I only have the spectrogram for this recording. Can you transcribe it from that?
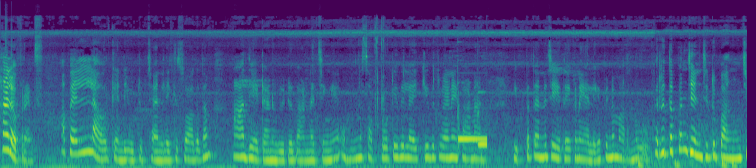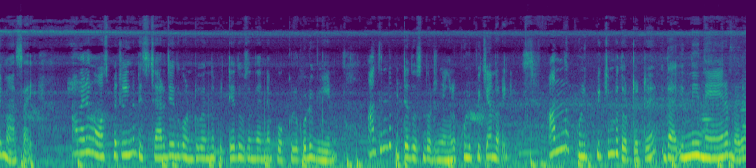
ഹലോ ഫ്രണ്ട്സ് അപ്പോൾ എല്ലാവർക്കും എന്റെ യൂട്യൂബ് ചാനലിലേക്ക് സ്വാഗതം. ആദ്യമായിട്ടാണ് വീഡിയോ കാണുന്നതെങ്കിൽ ഒന്ന് സപ്പോർട്ട് ചെയ്ത് ലൈക്ക് ചെയ്തിട്ട് വേണേ കാണാൻ. ഇപ്പം തന്നെ ചെയ്തേക്കണേ അല്ലെങ്കിൽ പിന്നെ മറന്നു പോകും. ഋതപ്പൻ ജനിച്ചിട്ട് ഇപ്പം അഞ്ച് മാസമായി അവനെ ഹോസ്പിറ്റലിൽ നിന്ന് ഡിസ്ചാർജ് ചെയ്ത് കൊണ്ടുവന്ന് പിറ്റേ ദിവസം തന്നെ പൊക്കിൾ കൂടി വീണു. അതിന്റെ പിറ്റേ ദിവസം തൊട്ട് ഞങ്ങൾ കുളിപ്പിക്കാൻ തുടങ്ങി. അന്ന് കുളിപ്പിക്കുമ്പോൾ തൊട്ടിട്ട് ഇതാ ഇന്ന് ഈ നേരം വരെ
